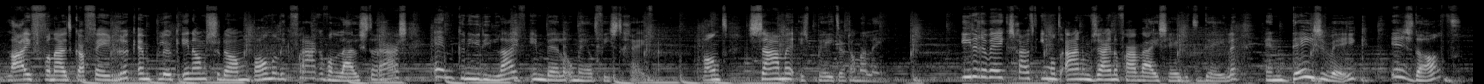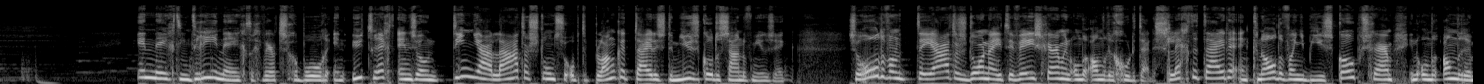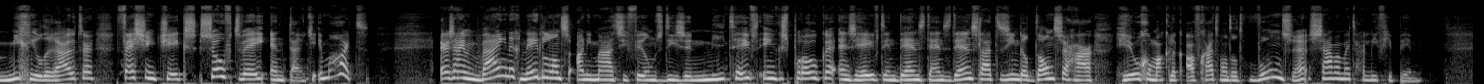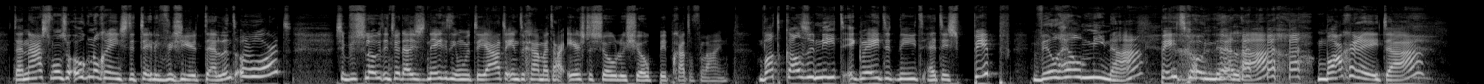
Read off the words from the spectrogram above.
Live vanuit Café Ruk en Pluk in Amsterdam behandel ik vragen van luisteraars en kunnen jullie live inbellen om mee advies te geven. Want samen is beter dan alleen. Iedere week schuift iemand aan om zijn of haar wijsheden te delen. En deze week is dat. In 1993 werd ze geboren in Utrecht en zo'n tien jaar later stond ze op de planken tijdens de musical The Sound of Music. Ze rolde van de theaters door naar je tv-scherm in onder andere Goede Tijden, Slechte Tijden en knalde van je bioscoopscherm in onder andere Michiel de Ruiter, Fashion Chicks, Soof 2 en Tuintje in mijn hart. Er zijn weinig Nederlandse animatiefilms die ze niet heeft ingesproken. En ze heeft in Dance Dance Dance laten zien dat dansen haar heel gemakkelijk afgaat. Want dat won ze samen met haar liefje Pim. Daarnaast won ze ook nog eens de Televisier Talent Award. Ze besloot in 2019 om het theater in te gaan met haar eerste soloshow Pip gaat offline. Wat kan ze niet? Ik weet het niet. Het is Pip, Wilhelmina, Petronella, Margaretha,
